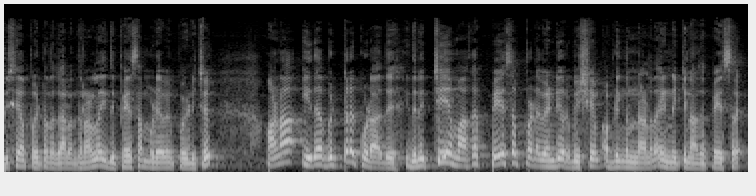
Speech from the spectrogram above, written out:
பிஸியாக போயிட்டு இருந்த காரணத்தினால இது பேச முடியாமல் போயிடுச்சு. ஆனால் இதை விட்டுறக்கூடாது. இது நிச்சயமாக பேசப்பட வேண்டிய ஒரு விஷயம் அப்படிங்கிறனால தான் இன்றைக்கி நான் அதை பேசுகிறேன்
